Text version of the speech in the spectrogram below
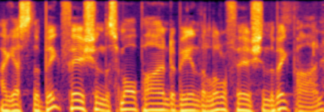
I guess, the big fish in the small pond to being the little fish in the big pond.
